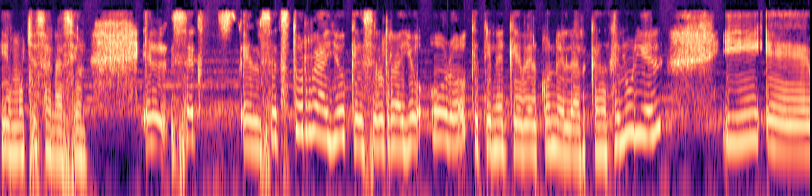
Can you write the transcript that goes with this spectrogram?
y mucha sanación. El, el sexto rayo, que es el rayo oro, que tiene que ver con el arcángel Uriel, y eh,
